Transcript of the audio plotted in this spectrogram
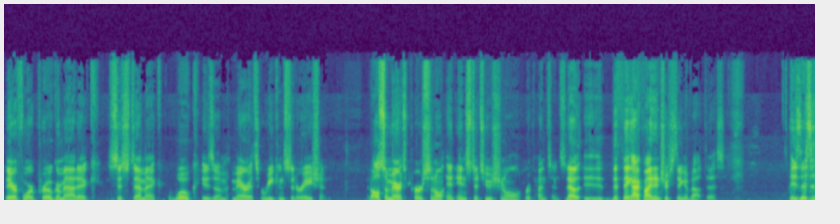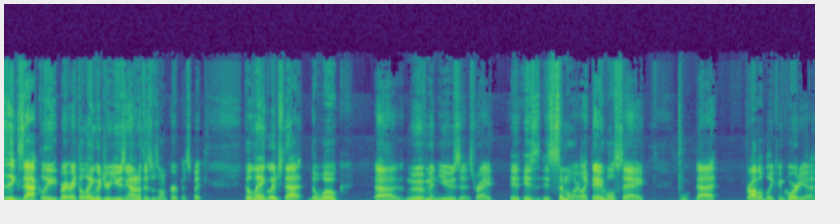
Therefore, programmatic, systemic wokeism merits reconsideration. It also merits personal and institutional repentance. Now, the thing I find interesting about this is this is exactly right, right? The language you're using, I don't know if this was on purpose, but the language that the woke uh, movement uses, right, is, is similar. Like they will say that probably Concordia,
